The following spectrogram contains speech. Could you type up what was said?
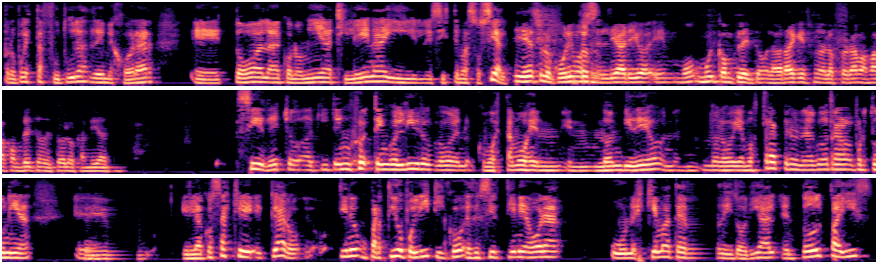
propuestas futuras de mejorar eh, toda la economía chilena y el sistema social. Y eso lo cubrimos Entonces, en el diario, es muy, muy, completo, la verdad que es uno de los programas más completos de todos los candidatos. Sí, de hecho, aquí tengo, tengo el libro, como, como estamos en, en, no en video, no, no, lo voy a mostrar, pero en alguna otra oportunidad. Sí. Eh, y la cosa es que, claro, tiene un partido político, es decir, tiene ahora un esquema territorial en todo el país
